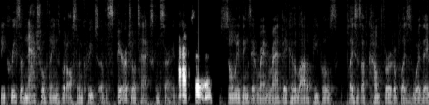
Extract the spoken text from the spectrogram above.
Increase of natural things, but also increase of the spiritual attacks concerning them. Absolutely. So many things that ran rampant because a lot of people's places of comfort or places where they,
